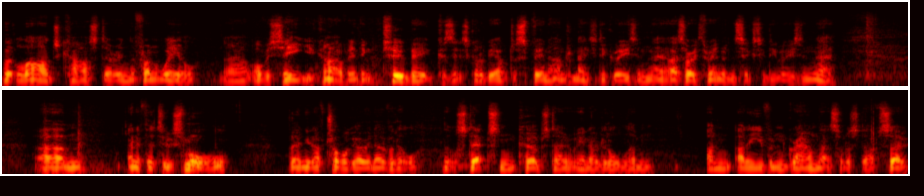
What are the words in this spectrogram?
but large caster in the front wheel. Uh, obviously you can't have anything too big because it's got to be able to spin 180 degrees in there, uh, sorry 360 degrees in there. Um, and if they're too small then you'd have trouble going over little little steps and curbstone, you know, little um, un uneven ground, that sort of stuff. So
